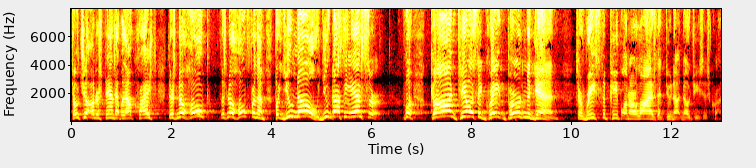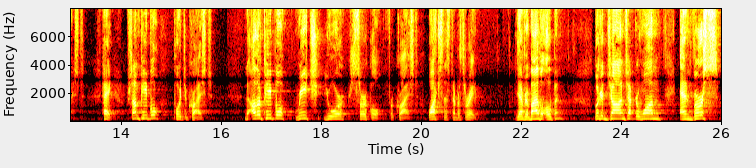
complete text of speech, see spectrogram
Don't you understand that without Christ, there's no hope? There's no hope for them. But you know, you've got the answer. But God, give us a great burden again to reach the people in our lives that do not know Jesus Christ. Hey, some people point to Christ. The other people reach your circle for Christ. Watch this, number three. You have your Bible open. Look at John chapter 1 and verse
